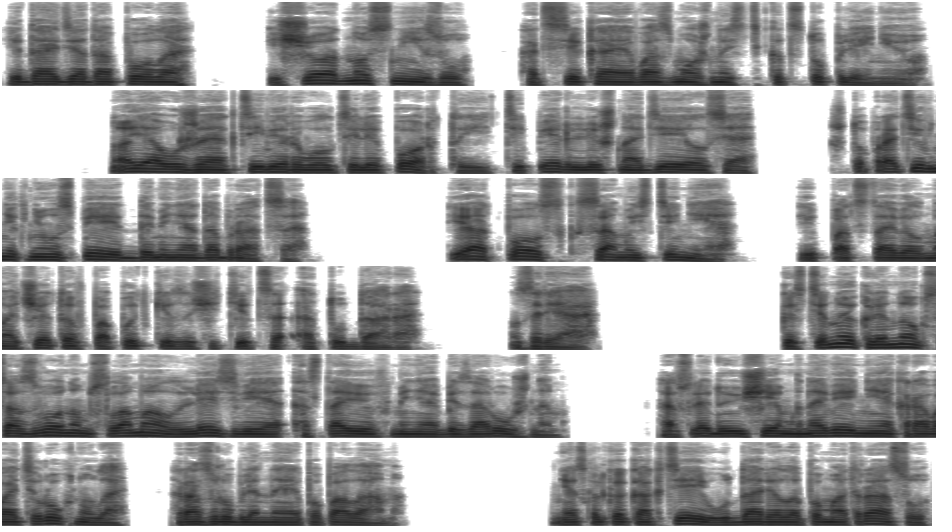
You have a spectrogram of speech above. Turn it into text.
и дойдя до пола, еще одно снизу, отсекая возможность к отступлению. Но я уже активировал телепорт и теперь лишь надеялся, что противник не успеет до меня добраться. Я отполз к самой стене и подставил мачете в попытке защититься от удара. Зря. Костяной клинок со звоном сломал лезвие, оставив меня безоружным, а в следующее мгновение кровать рухнула, разрубленная пополам. Несколько когтей ударило по матрасу,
